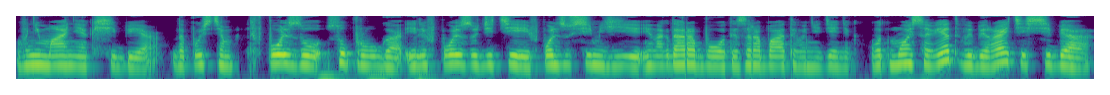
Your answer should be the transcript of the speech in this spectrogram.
внимание к себе, допустим, в пользу супруга или в пользу детей, в пользу семьи, иногда работы, зарабатывания денег. Вот мой совет – выбирайте себя,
